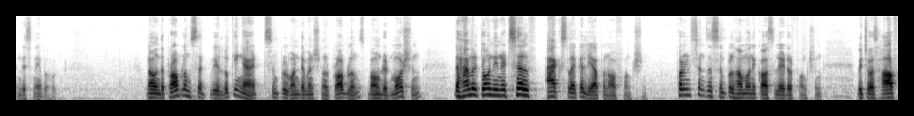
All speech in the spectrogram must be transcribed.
in this neighborhood. Now in the problems that we are looking at simple one dimensional problems bounded motion the Hamiltonian itself acts like a Lyapunov function. For instance a simple harmonic oscillator function which was half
